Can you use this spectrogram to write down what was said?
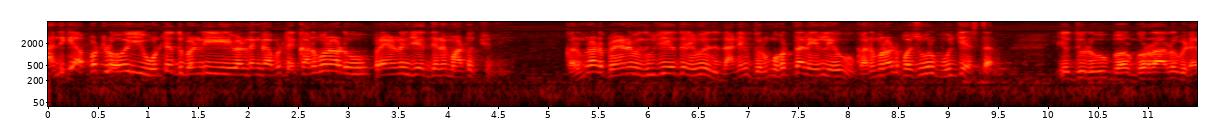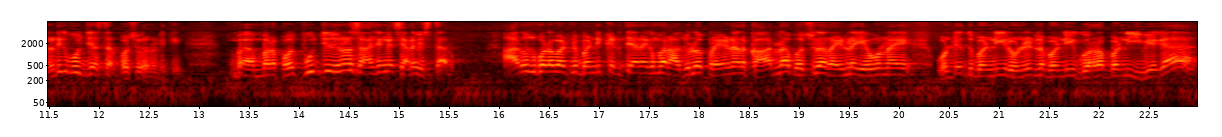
అందుకే అప్పట్లో ఈ ఒంటెద్దు బండి వెళ్ళడం కాబట్టి కనుమనాడు ప్రయాణం చేయొద్దనే మాట వచ్చింది. కనుమనాడు ప్రయాణం ఎందుకు చేయొద్దు ఏమీ దాని ఏమి దుర్ముహూర్తాలు ఏం లేవు. కనుమనాడు పశువులు పూజ చేస్తారు. ఎద్దులు గుర్రాలు వీటన్నిటికీ పూజ చేస్తారు పశువులన్నిటికీ. మరి పూజ చేసిన సహజంగా సెలవిస్తారు. ఆ రోజు కూడా వాటిని బండి కడితే అలాగే మరి రోజుల్లో ప్రయాణాలు కార్లో బస్సులో రైల్లో ఏమున్నాయి? ఒంటెత్తు బండి రెండేట్ల బండి గుర్ర బండి ఇవేగా?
